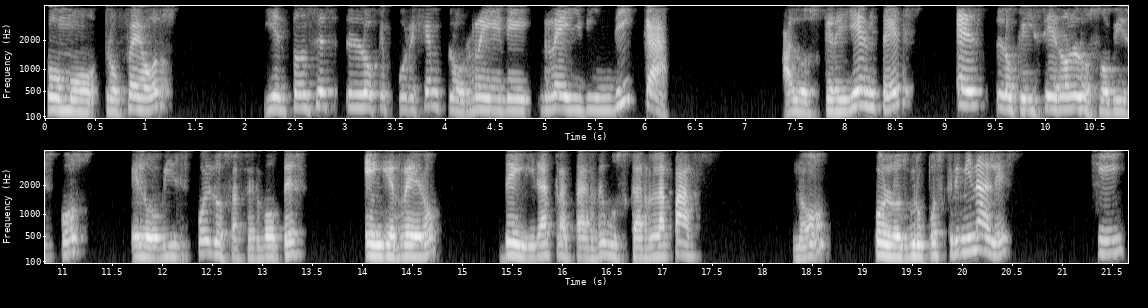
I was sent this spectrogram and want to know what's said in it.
como trofeos. Y entonces lo que, por ejemplo, reivindica a los creyentes es lo que hicieron los obispos el obispo y los sacerdotes en Guerrero de ir a tratar de buscar la paz, ¿no? Con los grupos criminales y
